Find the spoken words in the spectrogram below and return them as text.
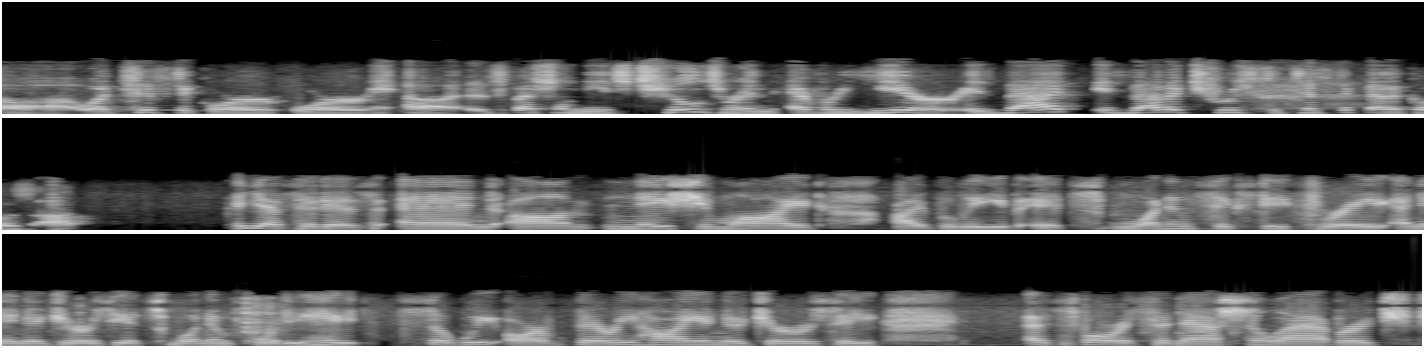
uh, autistic or or uh, special needs children every year. Is that is that a true statistic that it goes up? Yes, it is. And um, nationwide, I believe it's 1 in 63, and in New Jersey, it's 1 in 48. So we are very high in New Jersey as far as the national average,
